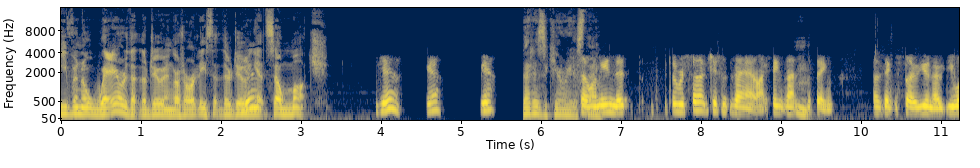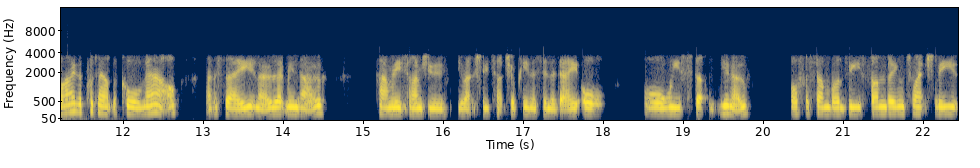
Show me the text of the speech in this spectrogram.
even aware that they're doing it, or at least that they're doing Yeah. it so much. yeah yeah yeah That is a curious so thing. i mean that the research isn't there i think that's mm. the thing i think so you know you either put out the call now and say you know let me know how many times you you actually touch your penis in a day or or we st- you know offer somebody funding to actually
